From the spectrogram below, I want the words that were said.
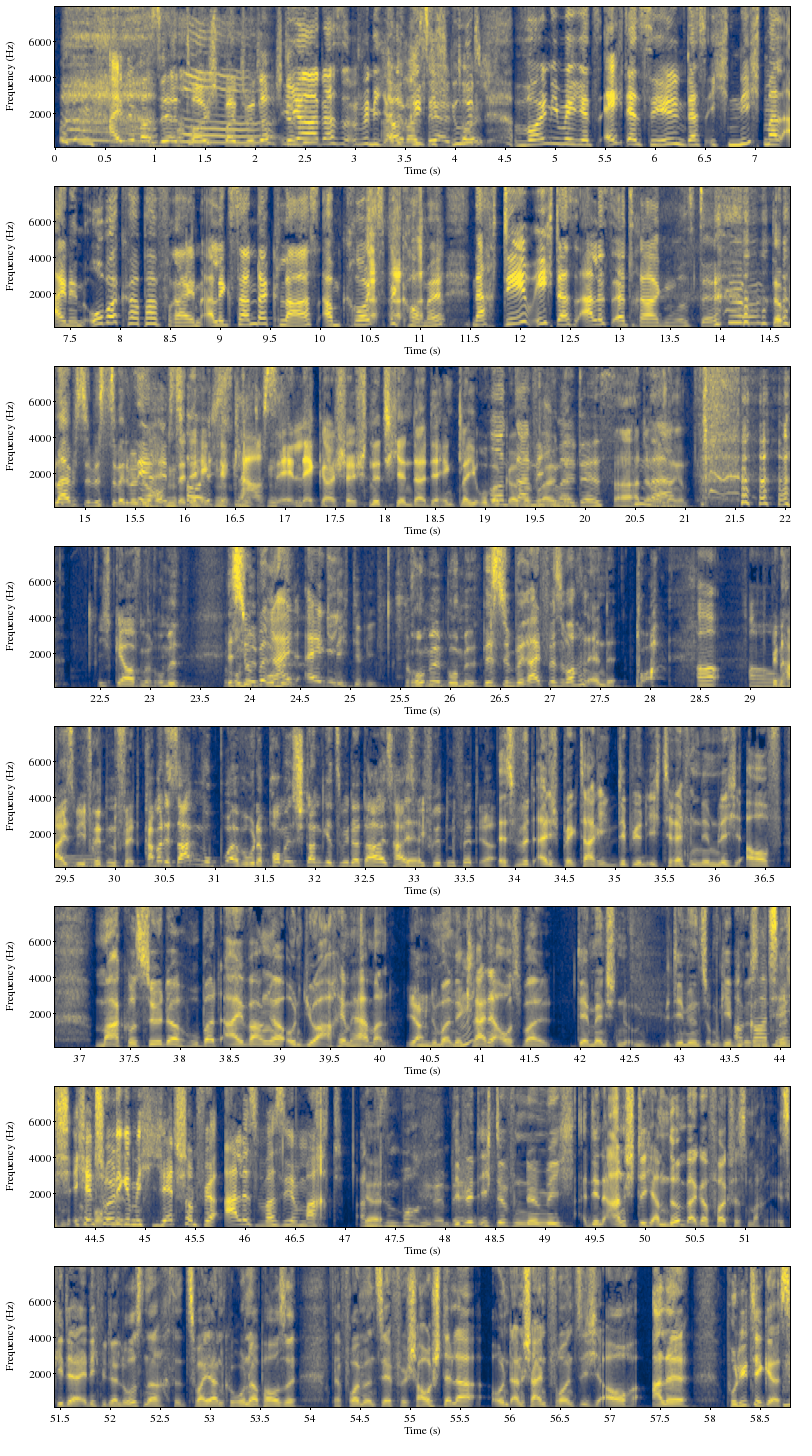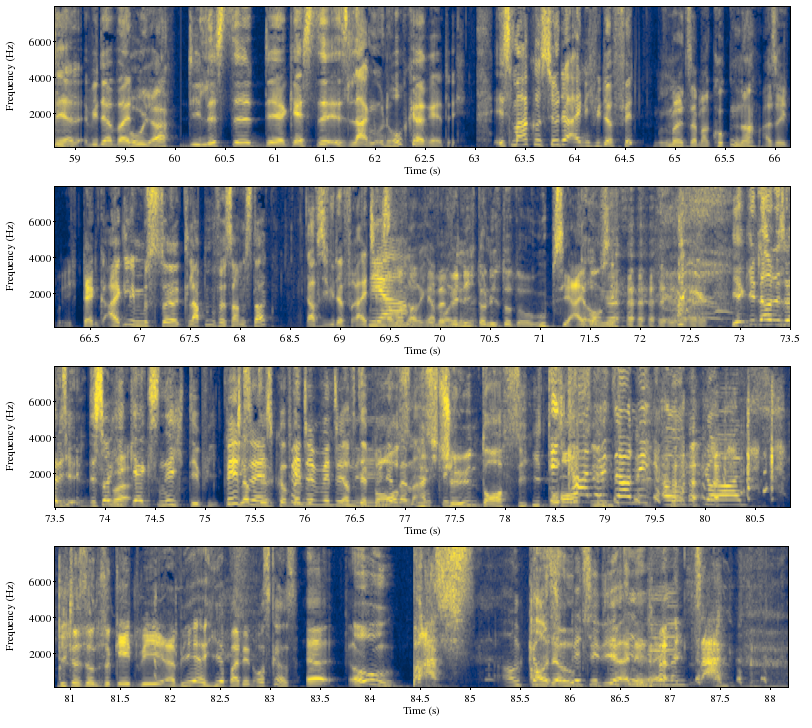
Eine war sehr enttäuscht bei Twitter, Steffi. Ja, das finde ich Eine auch richtig gut. Wollen die mir jetzt echt erzählen, dass ich nicht mal einen oberkörperfreien Alexander Klaas am Kreuz bekomme, nachdem ich das alles ertragen musste? Da bleibst du bis zum Ende, wenn du hoffst. Der hängt der. Klaas, der lecker Schnittchen da, der hängt gleich Oberkörper dann nicht mal das. Ah, was sagen. Ich gehe auf den Rummel. Bist du bereit eigentlich, Dippi? Rummelbummel. Bist du bereit fürs Wochenende? Boah, Oh, oh. bin heiß wie Frittenfett. Kann man das sagen, wo, wo der Pommesstand jetzt wieder da ist? Heiß Ja. wie Frittenfett? Ja. Es wird ein Spektakel. Dippi und ich treffen nämlich auf Markus Söder, Hubert Aiwanger und Joachim Herrmann. Ja. Nur mal eine kleine Auswahl der Menschen, um, mit denen wir uns umgeben Oh müssen. Gott, müssen ich, ich entschuldige Wochenende. mich jetzt schon für alles, was ihr macht an Ja. diesem Wochenende. Dippi und ich dürfen nämlich den Anstich am Nürnberger Volksfest machen. Es geht ja endlich wieder los nach zwei Jahren Corona-Pause. Da freuen wir uns sehr für Schausteller und anscheinend freuen sich auch alle Politiker sehr wieder, weil Oh ja. die Liste der Gäste ist lang und hochkarätig. Ist Markus Söder eigentlich wieder fit? Muss man jetzt einmal gucken, ne? Also ich, ich denke, eigentlich müsste klappen für Samstag. Darf sich wieder freitesten, Ja. glaube ich. Ja, wenn heute, nicht, ne? dann ist das so Hupsi Eiwanger. Ja, genau, das wollte ich. Das solche Aber- Gags nicht, Dippi. Bitte, ich glaube, das kommt bitte, wir bitte auf der nicht. Bühne beim Das ist Anstich. schön, das sieht, ich das kann euch doch nicht. Oh Gott. Nicht, dass es uns so geht wie, äh, wie hier bei den Oscars. Äh, oh, Bass! Oh Oh, Gott, da hupt bitte, dir bitte eine-. Zack.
